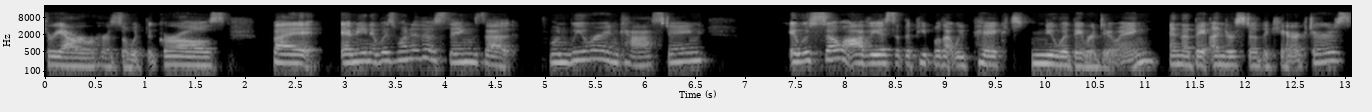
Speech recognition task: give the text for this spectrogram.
three hour rehearsal with the girls. But I mean, it was one of those things that when we were in casting, it was so obvious that the people that we picked knew what they were doing and that they understood the characters.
